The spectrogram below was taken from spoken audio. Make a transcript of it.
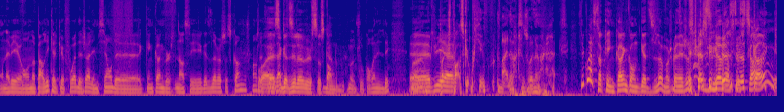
on avait on a parlé quelques fois déjà à l'émission de King Kong versus non c'est Godzilla versus Kong je pense Ouais, c'est. Godzilla bon Kong. bon, vous comprenez l'idée euh, puis ben, euh, Je pense que oui. ben là que ce soit là c'est quoi ça King Kong contre Godzilla? Moi je connais juste Godzilla versus Kong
